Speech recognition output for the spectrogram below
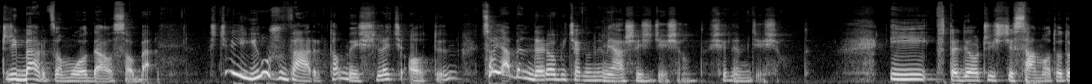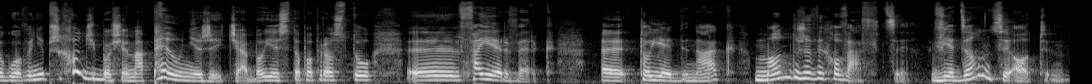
czyli bardzo młoda osoba. Właściwie już warto myśleć o tym, co ja będę robić, jak będę miała 60, 70. Wtedy oczywiście samo to do głowy nie przychodzi, bo się ma pełnię życia, bo jest to po prostu e, fajerwerk. E, to jednak mądrzy wychowawcy, wiedzący o tym,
